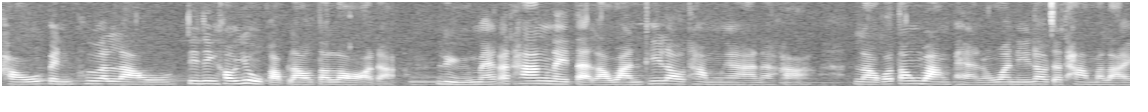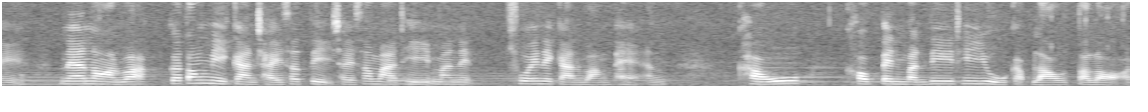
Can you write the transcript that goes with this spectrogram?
เขาเป็นเพื่อนเรา จริงๆเขาอยู่กับเราตลอดอะหรือแม้กระทั่งในแต่ละวันที่เราทำงานนะคะ เราก็ต้องวางแผนว่าวันนี้เราจะทำอะไร แน่นอนว่าก็ต้องมีการใช้สติใช้สมาธิมาช่วยในการวางแผนเขาเขาเป็นบัดดี้ที่อยู่กับเราตลอด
